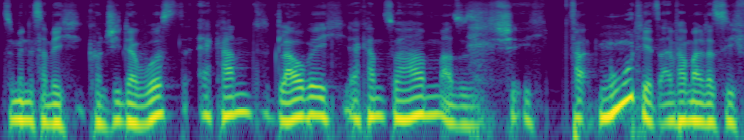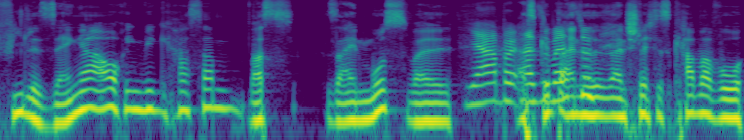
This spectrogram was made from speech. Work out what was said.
zumindest habe ich Conchita Wurst erkannt, glaube ich, erkannt zu haben. Also ich, ich vermute jetzt einfach mal, dass sich viele Sänger auch irgendwie gehasst haben, was sein muss, weil Ja, aber es also gibt eine, ein schlechtes Cover, wo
